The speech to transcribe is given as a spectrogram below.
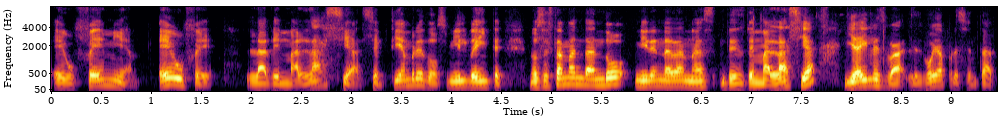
Eufemia, Eufe la de Malasia, septiembre 2020. Nos está mandando, miren nada más, desde Malasia, y ahí les va, les voy a presentar.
